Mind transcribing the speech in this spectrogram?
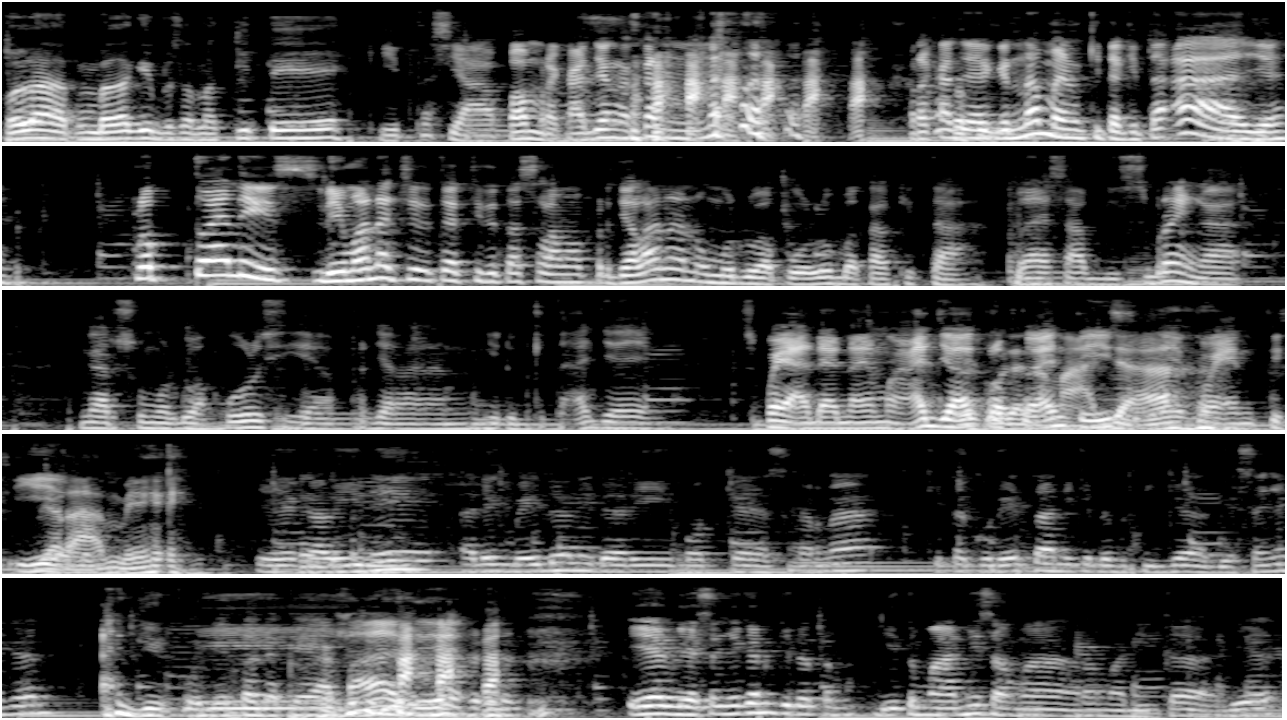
Hola, kembali lagi bersama kita. Kita siapa? Mereka aja nggak kenal. Mereka aja kenal main kita-kita aja. Klub 20 di mana cerita-cerita selama perjalanan umur 20 bakal kita bahas habis. Sebenarnya nggak nggak harus umur 20 sih ya, perjalanan hidup kita aja ya. Supaya ada nama aja Ya, Klub ada nama 20 aja. Ya, 20 iya. Biar rame. Ya kali ini ada yang beda nih dari podcast karena kita kudeta nih kita bertiga. Biasanya kan Anjir, kok dia ada kayak apa aja ya. Iya biasanya kan kita tem- ditemani sama Ramadika. Dia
